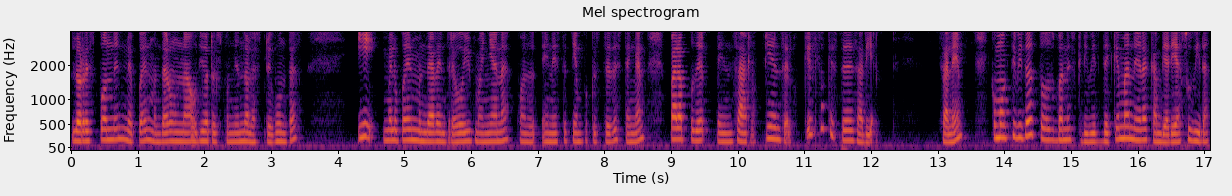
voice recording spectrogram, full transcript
lo responden, me pueden mandar un audio respondiendo a las preguntas y me lo pueden mandar entre hoy y mañana cuando, en este tiempo que ustedes tengan para poder pensarlo. Piénselo. ¿Qué es lo que ustedes harían? ¿Sale? Como actividad todos van a escribir de qué manera cambiaría su vida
